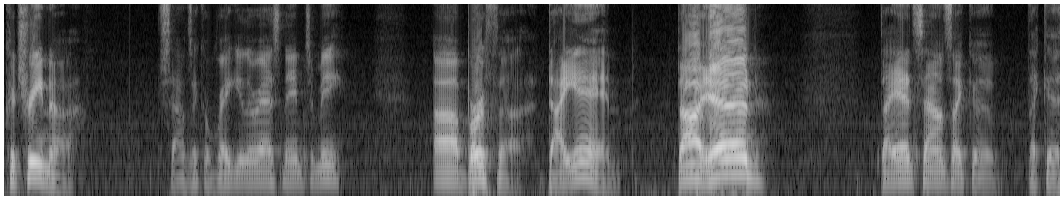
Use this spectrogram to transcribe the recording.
Katrina, Sounds like a regular ass name to me. Uh, Bertha, Diane, Diane. Diane sounds like a like a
